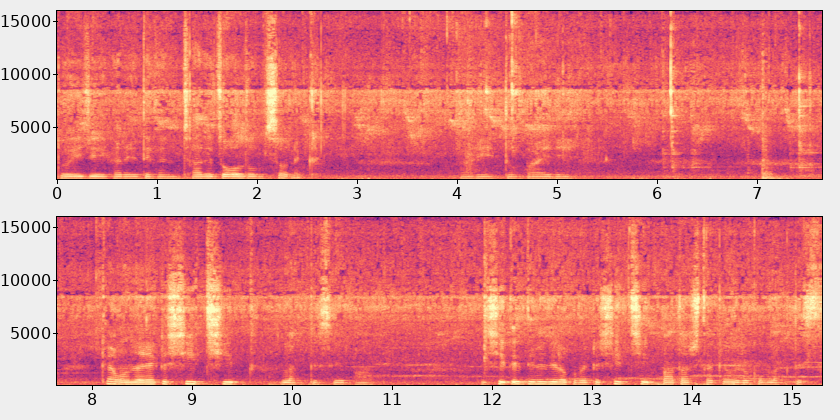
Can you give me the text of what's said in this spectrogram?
তো এই যে এখানে দেখেন, ছাদে জল জমছে অনেক। আর এই তো বাইরে কেমন জানি একটা শীত শীত লাগতেছে, ভাব। শীতের দিনে যেরকম একটা শীত শীত বাতাস থাকে ওই রকম লাগতেছে।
